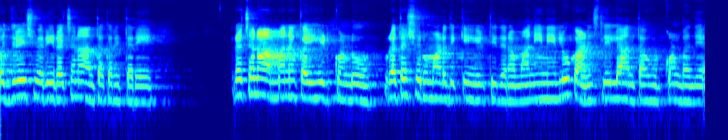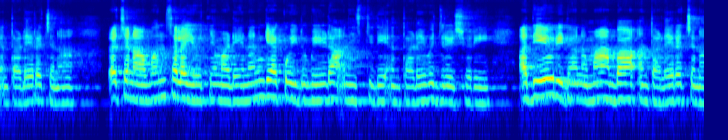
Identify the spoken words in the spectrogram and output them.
ವಜ್ರೇಶ್ವರಿ ರಚನಾ ಅಂತ ಕರೀತಾರೆ. ರಚನಾ ಅಮ್ಮನ ಕೈ ಹಿಡ್ಕೊಂಡು, ವ್ರತ ಶುರು ಮಾಡೋದಕ್ಕೆ ಹೇಳ್ತಿದ್ದಾರಮ್ಮ ನೀನೆಲ್ಲೂ ಕಾಣಿಸ್ಲಿಲ್ಲ ಅಂತ ಹುಡ್ಕೊಂಡು ಬಂದೆ ಅಂತಾಳೆ ರಚನಾ. ರಚನಾ ಒಂದು ಸಲ ಯೋಚನೆ ಮಾಡಿ ನನಗೆ ಯಾಕೋ ಇದು ಬೇಡ ಅನ್ನಿಸ್ತಿದೆ ಅಂತಾಳೆ ವಜ್ರೇಶ್ವರಿ. ಆ ದೇವ್ರಿದಾನಮ್ಮ ಬಾ ಅಂತಾಳೆ ರಚನಾ.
